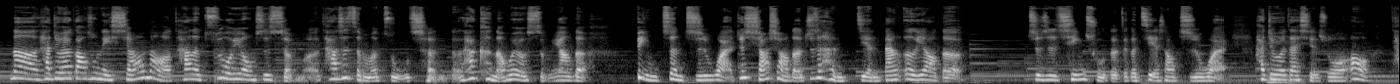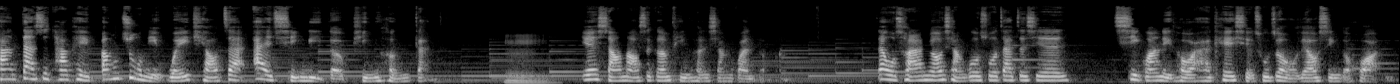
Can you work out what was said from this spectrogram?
那他就会告诉你小脑它的作用是什么，它是怎么组成的，它可能会有什么样的。病症之外，就小小的，就是很简单扼要的，就是清楚的这个介绍之外，他就会在写说，嗯、哦，他，但是他可以帮助你微调在爱情里的平衡感，嗯，因为小脑是跟平衡相关的嘛。但我从来没有想过说，在这些器官里头，我还可以写出这种撩心的话语。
